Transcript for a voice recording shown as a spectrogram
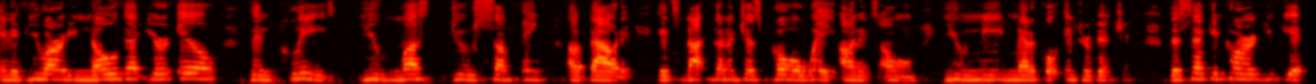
And if you already know that you're ill, then please, you must do something about it. It's not going to just go away on its own. You need medical intervention. The second card you get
